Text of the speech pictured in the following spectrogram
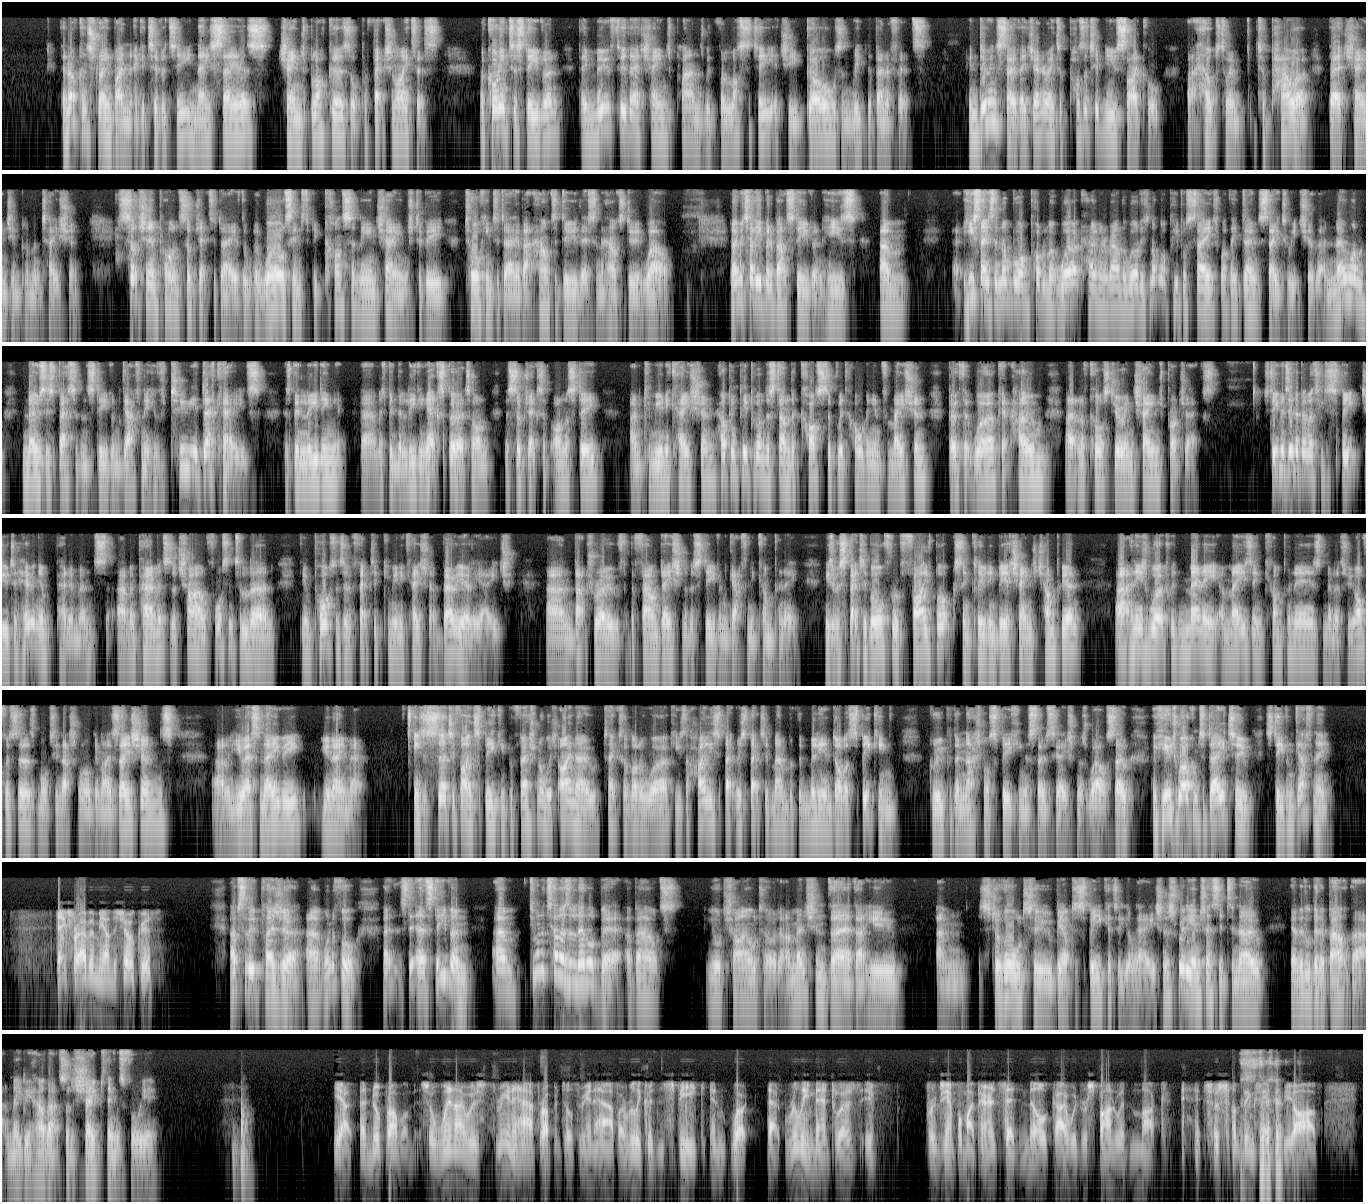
They're not constrained by negativity, naysayers, change blockers, or perfectionitis. According to Steven, they move through their change plans with velocity, achieve goals, and reap the benefits. In doing so, they generate a positive news cycle that helps to, to power their change implementation. Such an important subject today. The world seems to be constantly in change to be talking today about how to do this and how to do it well. Let me tell you a bit about Steven. He's um, he says the number one problem at work, home, and around the world is not what people say, it's what they don't say to each other. And no one knows this better than Steven Gaffney, who for two decades has been leading, um, has been the leading expert on the subjects of honesty and communication, helping people understand the costs of withholding information, both at work, at home, and of course during change projects. Steven's inability to speak due to hearing impairments, um, impairments as a child forced him to learn the importance of effective communication at a very early age and that drove the foundation of the Steven Gaffney Company. He's a respected author of five books, including Be a Change Champion, uh, and he's worked with many amazing companies, military officers, multinational organizations, uh, US Navy, you name it. He's a certified speaking professional, which I know takes a lot of work. He's a highly spe- respected member of the Million Dollar Speaking Group of the National Speaking Association as well. So, a huge welcome today to Steven Gaffney. Thanks for having me on the show, Chris. Absolute pleasure. Uh, wonderful. Uh, St- uh, Steven, um, do you want to tell us a little bit about your childhood? I mentioned there that you um, struggled to be able to speak at a young age. I'm just really interested to know you know, a little bit about that and maybe how that sort of shaped things for you. Yeah, uh, no problem. So when I was three and a half, or up until three and a half, I really couldn't speak, and what that really meant was if for example, my parents said milk, I would respond with muck. so something seemed to be off.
